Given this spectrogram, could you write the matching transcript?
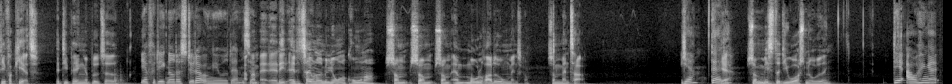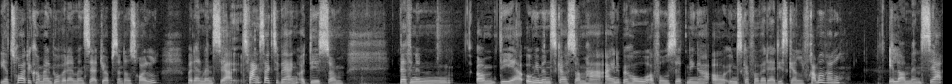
Det er forkert, at de penge er blevet taget. Ja, for det er ikke noget, der støtter unge i uddannelse. Er det, er det 300 millioner kroner, som, som, som er målrettet unge mennesker, som man tager? Ja, det er ja, det. Så mm. mister de jo også noget, ikke? Det afhænger, jeg tror, det kommer an på, hvordan man ser jobcentrets rolle, hvordan man ser tvangsaktivering, og det som, hvad for en om det er unge mennesker, som har egne behov og forudsætninger og ønsker for, hvad det er, de skal fremadrettet, eller om man ser,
